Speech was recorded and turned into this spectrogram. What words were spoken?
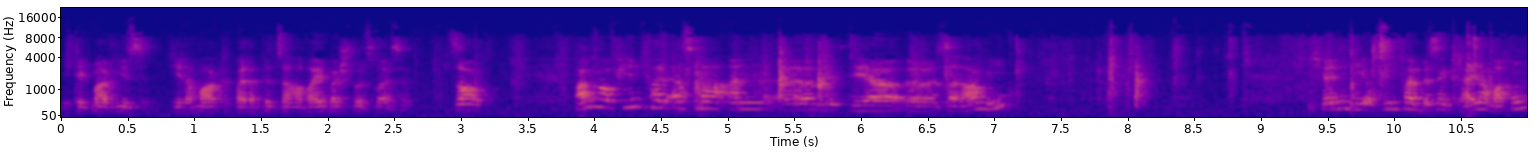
ich denke mal, wie es jeder mag, bei der Pizza Hawaii beispielsweise. So, fangen wir auf jeden Fall erstmal an äh, mit der äh, Salami. Ich werde die auf jeden Fall ein bisschen kleiner machen.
